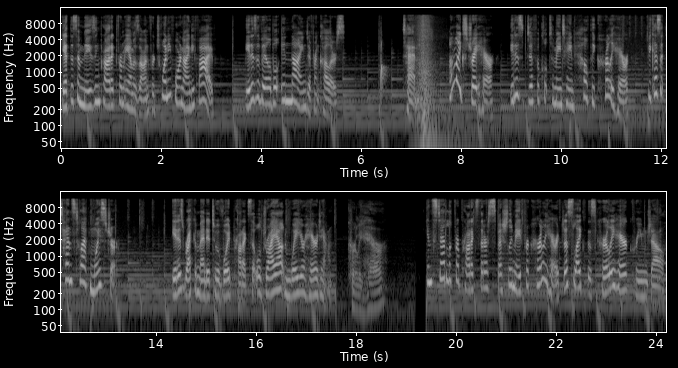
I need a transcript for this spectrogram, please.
Get this amazing product from Amazon for $24.95. It is available in nine different colors. 10. Unlike straight hair, it is difficult to maintain healthy curly hair because it tends to lack moisture. It is recommended to avoid products that will dry out and weigh your hair down. Curly hair? Instead, look for products that are specially made for curly hair, just like this Curly Hair Cream Gel.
